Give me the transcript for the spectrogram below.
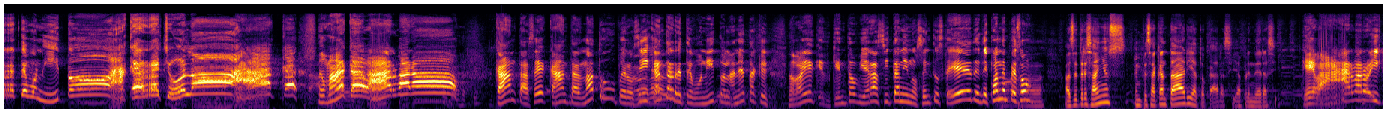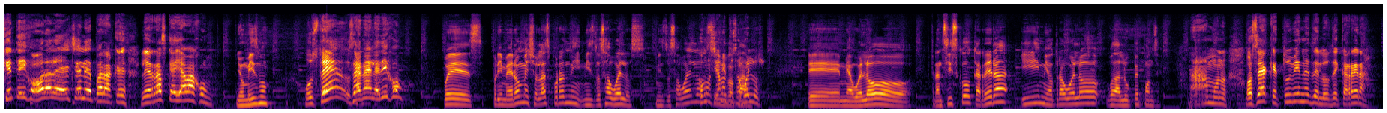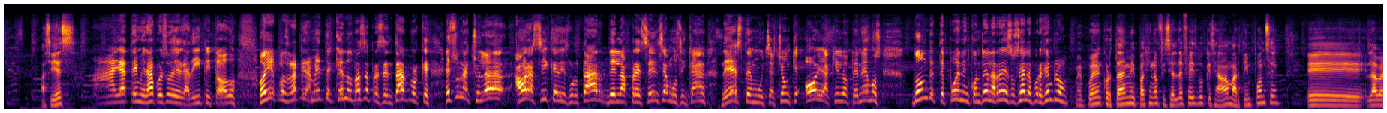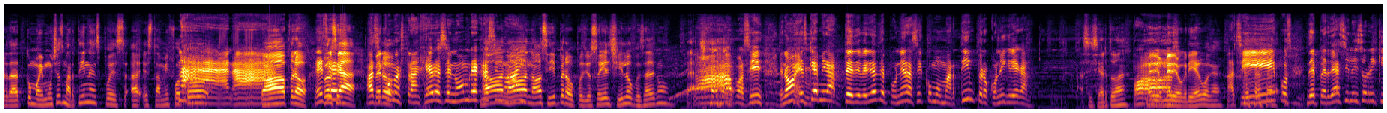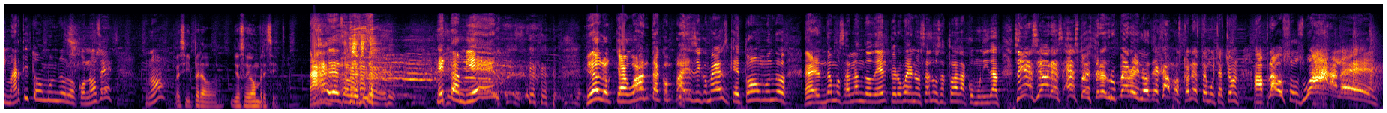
qué rete bonito! ¡Ah, qué re chulo! ¡Ah, qué, nomás, qué bárbaro! Cantas, eh, cantas, no tú, pero sí, canta rete bonito, la neta que, oye, que quién tuviera así tan inocente usted, ¿desde cuándo empezó? Hace tres años empecé a cantar y a tocar así, a aprender así. ¡Qué bárbaro! ¿Y qué te dijo? Órale, échele para que le rasque allá abajo. Yo mismo. ¿Usted? ¿O sea, nadie le dijo? Pues primero me echó las porras mi- mis dos abuelos. Mis dos abuelos. ¿Cómo se llaman tus abuelos? Eh, mi abuelo Francisco Carrera y mi otro abuelo Guadalupe Ponce. Vámonos. O sea que tú vienes de los de carrera. Así es. Ah, ya te mira por eso delgadito y todo. Oye, pues rápidamente, ¿qué nos vas a presentar? Porque es una chulada, ahora sí que disfrutar de la presencia musical de este muchachón que hoy aquí lo tenemos. ¿Dónde te pueden encontrar en las redes sociales, por ejemplo? Me pueden cortar en mi página oficial de Facebook que se llama Martín Ponce. Eh, la verdad, como hay muchos Martínez, pues ah, está mi foto. Nah, nah. No, pero, pero, o sea, así pero- como extranjero ese nombre casi No, no, no, hay. no, sí, pero pues yo soy el chilo, pues ¿sabes cómo? Ah, pues sí. No, es que mira, te deberías de poner así como Martín, pero con Y. Así cierto, ¿eh? Pues- Medio, medio griego acá. Así, pues de perder así le hizo Ricky Martin, todo el mundo lo conoce, ¿no? Pues sí, pero yo soy hombrecito. Ah, eso. Él también. Mira lo que aguanta, compadres y comadres, que todo el mundo eh, andamos hablando de él, pero bueno, saludos a toda la comunidad. Señoras y señores, esto es Tres Grupero y los dejamos con este muchachón. ¡Aplausos! ¡Vale!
